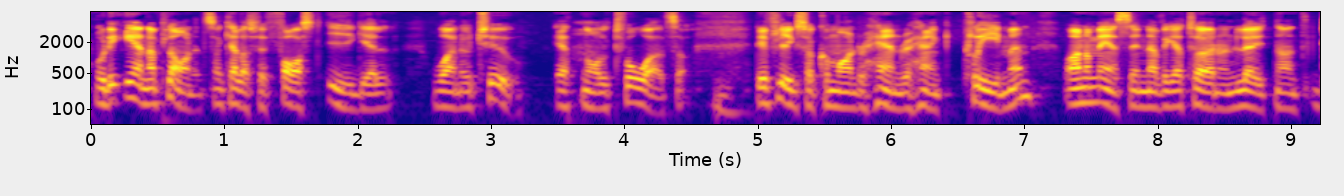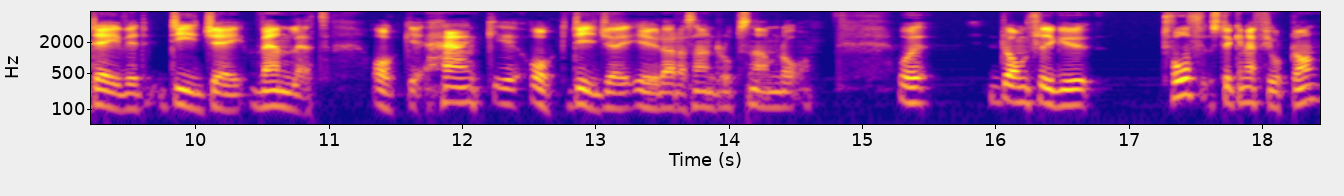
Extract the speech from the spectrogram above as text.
Och det ena planet som kallas för Fast Eagle 102 102 alltså. Mm. Det flygs av Commander Henry Hank Kleeman och han har med sig navigatören löjtnant David DJ Venlet. Och Hank och DJ är ju deras anropsnamn då. Och de flyger ju två stycken F14.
